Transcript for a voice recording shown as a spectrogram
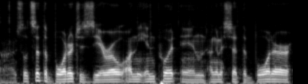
Uh, so let's set the border to zero on the input, and I'm going to set the border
